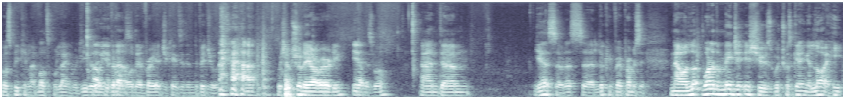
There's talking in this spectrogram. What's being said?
all speaking like multiple language. Either, Oh, yeah, either that or they're very educated individuals, which I'm sure they are already. Yeah. as well. And um, yeah, so that's uh, looking very promising. Now, one of the major issues which was getting a lot of heat,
